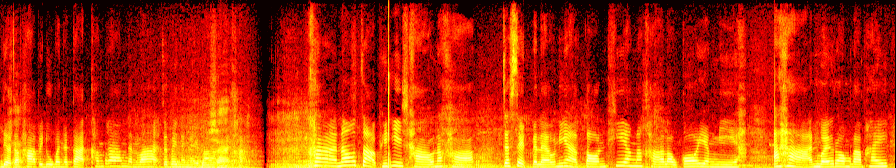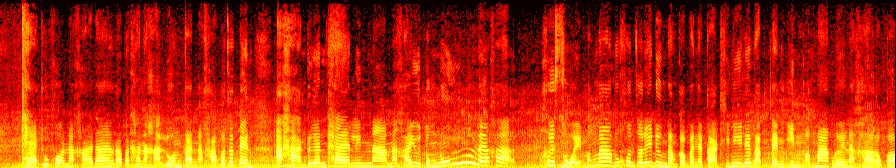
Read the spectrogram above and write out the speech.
เดี๋ยวจะพาไปดูบรรยากาศข้างล่างกันว่าจะเป็นยังไงบ้างใช่ ค่ะ ค่ะนอกจากพิธีเช้านะคะ จะเสร็จไปแล้วเนี่ยตอนเที่ยงนะคะ เราก็ยังมีอาหารไว้รองรับให้แขกทุกคนนะคะ ได้รับประทานอาหารร่วมกันนะคะ ก็จะเป็นอาหารเรือนแพริมน้ำนะคะ อยู่ตรงนู้นเลยค่ะ คือสวยมากๆ ทุกคนจะได้ดื่มด่ำกับบรรยากาศที่นี่ได้แบบเต็มอิ่มมากๆเลยนะคะ แล้วก็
